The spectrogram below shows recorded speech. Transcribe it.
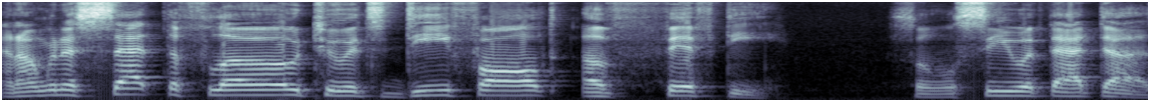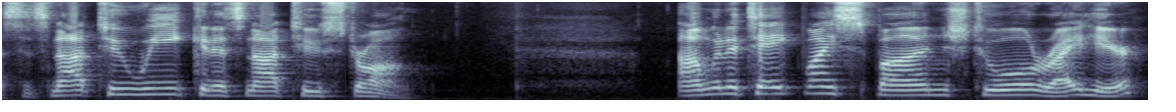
And I'm going to set the flow to its default of 50. So we'll see what that does. It's not too weak and it's not too strong. I'm going to take my sponge tool right here.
